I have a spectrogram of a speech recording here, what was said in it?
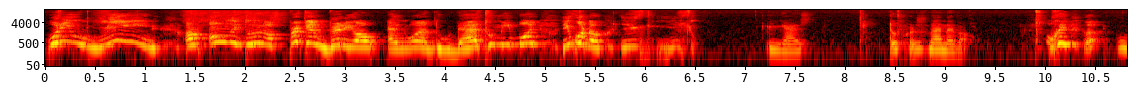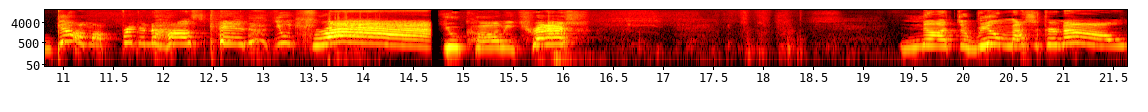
What do you mean? I'm only doing a freaking video, and you wanna do that to me, boy? You wanna you, you guys? Don't push this man out. Okay, uh, get out of my freaking house, kid! You trash! You call me trash? No, it's a real massacre now!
